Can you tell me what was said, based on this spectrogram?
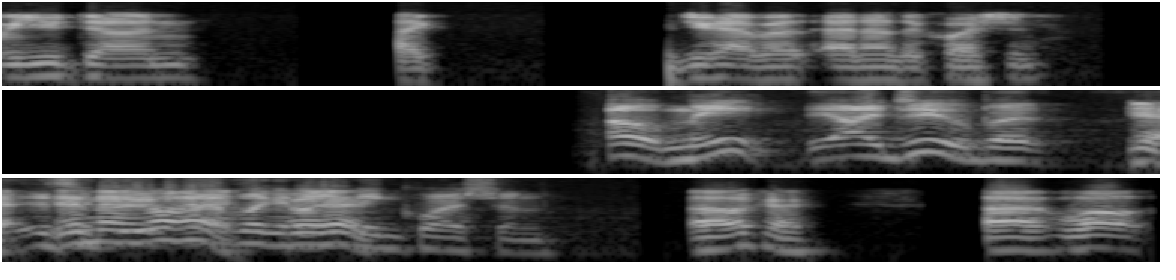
were you done? Like, did you have a, another question? Oh, me? Yeah, I do, but yeah, it's no, good, I have like an ending question. Oh, okay. Uh, well,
